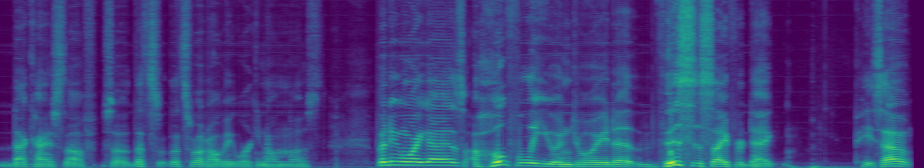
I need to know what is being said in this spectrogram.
that kind of stuff. So that's that's what I'll be working on most. But anyway, guys, hopefully you enjoyed. This is Cipher Dec. Peace out.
